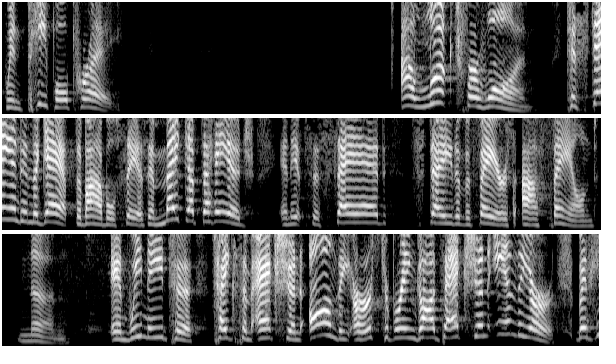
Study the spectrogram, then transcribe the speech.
when people pray. I looked for one to stand in the gap, the Bible says, and make up the hedge. And it's a sad state of affairs. I found none. And we need to take some action on the earth to bring God's action in the earth. But He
